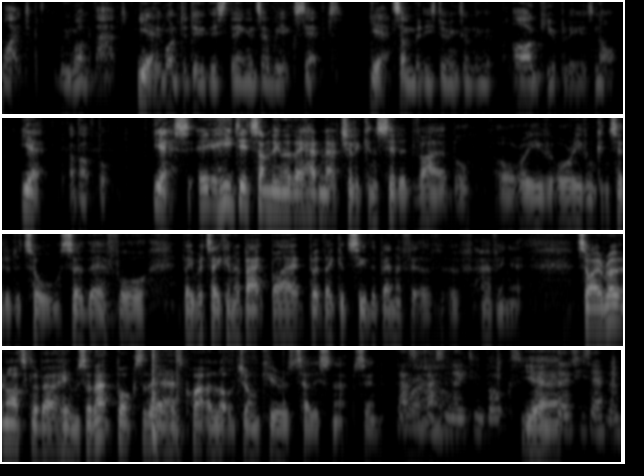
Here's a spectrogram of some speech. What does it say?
Right, we want that. Yeah. We want to do this thing, and so we accept. Yeah. that Somebody's doing something that arguably is not Yeah. above board. Yes, he did something that they hadn't actually considered viable or, or, even, or even considered at all. So therefore, they were taken aback by it, but they could see the benefit of, of having it. So I wrote an article about him. So that box there has quite a lot of John Cura's telesnaps in. That's a fascinating box. Yeah. 37.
